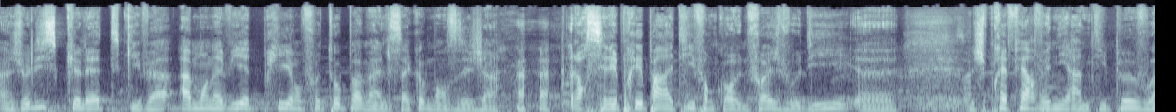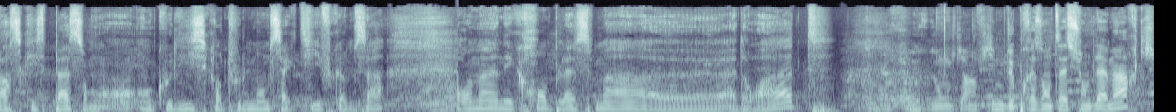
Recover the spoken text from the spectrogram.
un joli squelette qui va, à mon avis, être pris en photo pas mal. Ça commence déjà. Alors c'est les préparatifs, encore une fois, je vous dis. euh, je préfère venir un petit peu voir ce qui se passe en, en- coulisses quand tout le monde s'active comme ça. Alors, on a un écran plasma euh, à droite. Donc un film de présentation de la marque.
